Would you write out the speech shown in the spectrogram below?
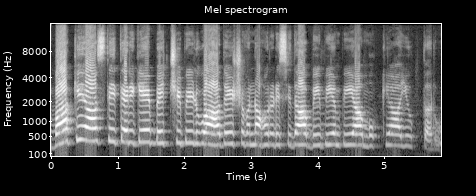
ಬಾಕಿ ಆಸ್ತಿ ತೆರಿಗೆ ಬೆಚ್ಚಿ ಬೀಳುವ ಆದೇಶವನ್ನು ಹೊರಡಿಸಿದ ಬಿಬಿಎಂಪಿಯ ಮುಖ್ಯ ಆಯುಕ್ತರು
